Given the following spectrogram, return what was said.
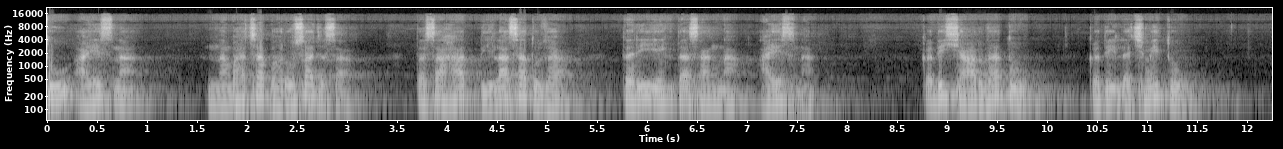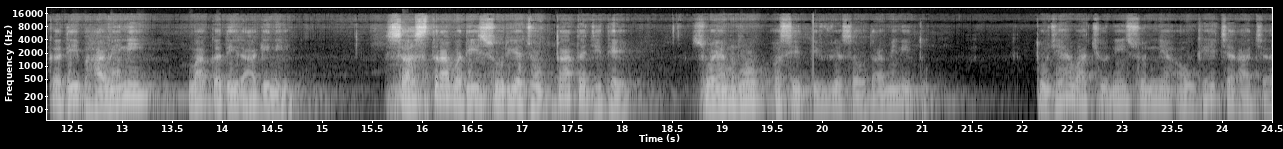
तू आहेस ना? नभाचा भरोसा जसा तसा हा दिलासा तुझा. तरी एकदा सांगना आहेस ना? कधी शारदा तू कधी लक्ष्मी तू कधी भाविनी वा कधी रागिनी. सहस्त्रावधी सूर्य झुकतात जिथे स्वयंभू अशी दिव्य सौदामिनी तू. तुझ्या वाचुनी शून्य अवघे चराचर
